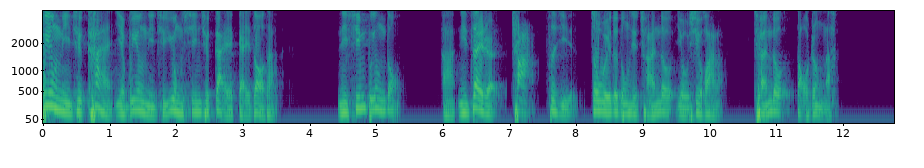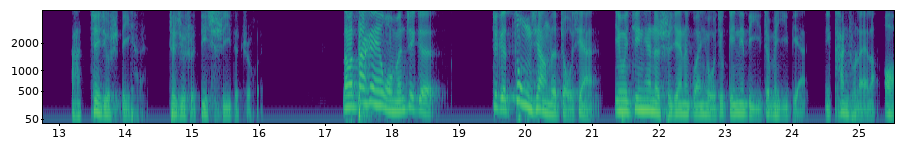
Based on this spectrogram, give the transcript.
不用你去看，也不用你去用心去改改造它，你心不用动，啊，你在这歘，自己周围的东西全都有序化了，全都导正了，啊，这就是厉害，这就是第十一的智慧。那么大概我们这个这个纵向的轴线，因为今天的时间的关系，我就给你理这么一点，你看出来了哦，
